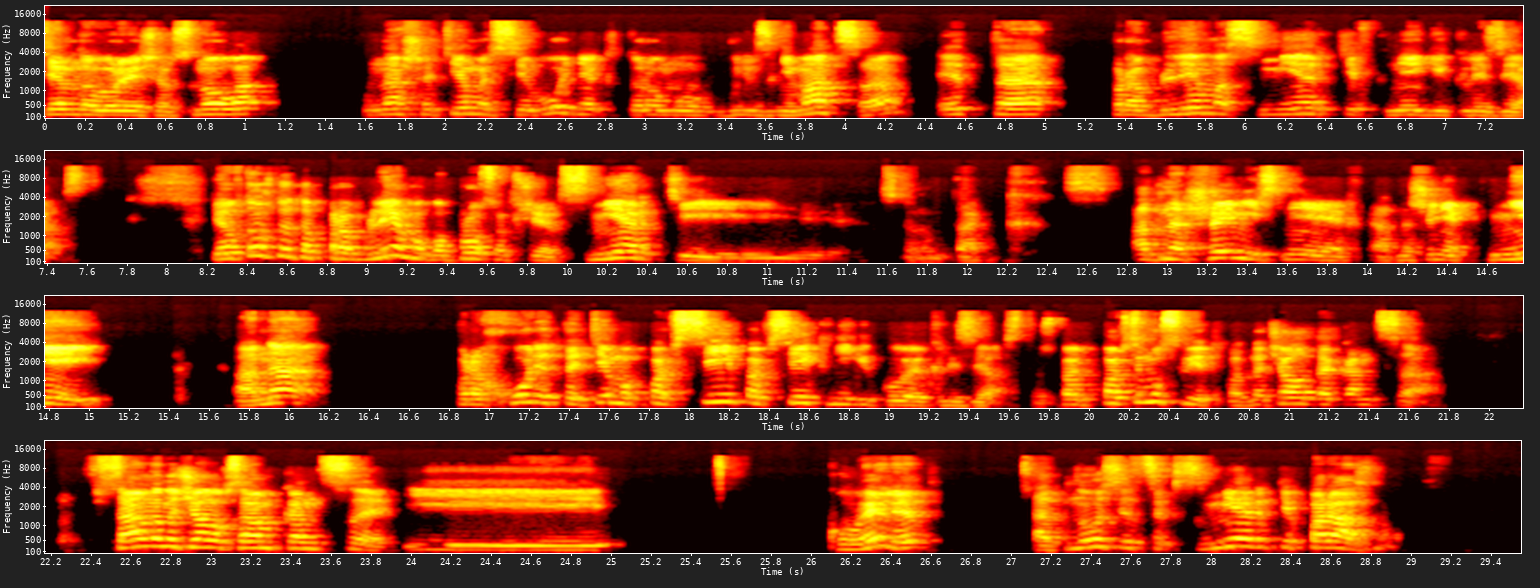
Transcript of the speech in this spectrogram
Всем добрый вечер снова. Наша тема сегодня, которую мы будем заниматься, это проблема смерти в книге Экклезиаст. Дело в том, что это проблема, вопрос вообще смерти, скажем так, отношений с ней, отношения к ней, она проходит эта тема по всей, по всей книге Экклезиаста, по, по всему свету, от начала до конца. В самого начала, в самом конце. И Куэлет относится к смерти по-разному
